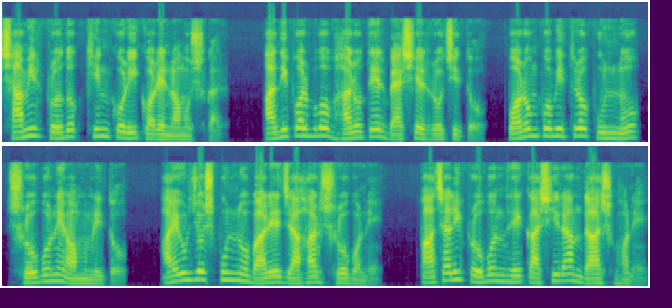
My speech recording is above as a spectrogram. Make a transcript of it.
স্বামীর প্রদক্ষিণ করি করে নমস্কার। আদিপর্ব ভারতের ব্যাসের রচিত। পরম পবিত্র পুণ্য, শ্রবণে অমৃত। আয়ুর্যস পুণ্য বারে যাহার শ্রবণে। পাঁচালী প্রবন্ধে কাশিরাম দাস ভনে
